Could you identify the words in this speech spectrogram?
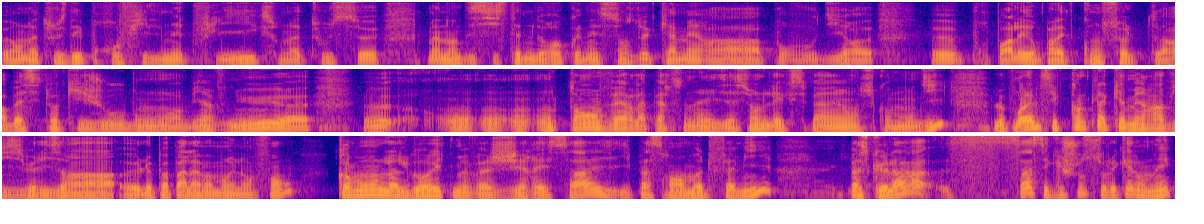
On a tous des profils Netflix, on a tous maintenant des systèmes de reconnaissance de caméra pour vous dire, pour parler, on parlait de console tout Ah bah, c'est toi qui joues, bon, bienvenue. On, tend vers la personnalisation de l'expérience, comme on dit. Le problème, c'est quand la caméra visualisera le papa, la maman et l'enfant, comment l'algorithme va gérer ça? Il passera en mode famille? Parce que là, ça, c'est quelque chose sur lequel on est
